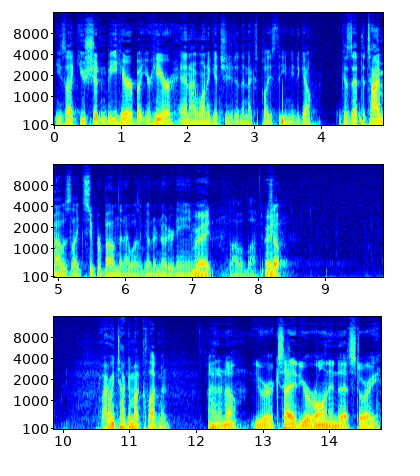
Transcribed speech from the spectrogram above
He's like, you shouldn't be here, but you're here, and I want to get you to the next place that you need to go. Because at the time, I was like super bummed that I wasn't going to Notre Dame. Right. Blah blah blah. Right. So, why are we talking about Klugman? I don't know. You were excited. You were rolling into that story.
